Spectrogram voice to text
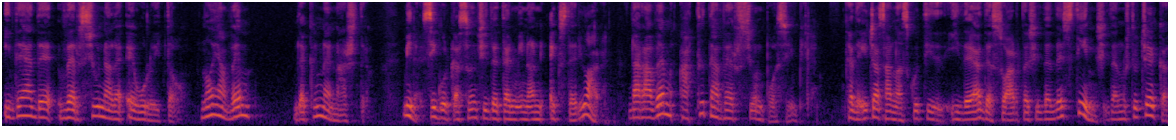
Ideea de versiune ale eului tău. Noi avem de când ne naștem. Bine, sigur că sunt și determinări exterioare, dar avem atâtea versiuni posibile. Că de aici s-a născut ideea de soartă și de destin și de nu știu ce, că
